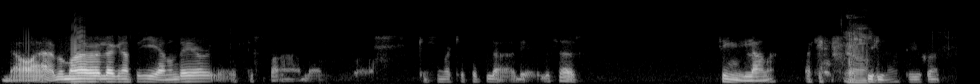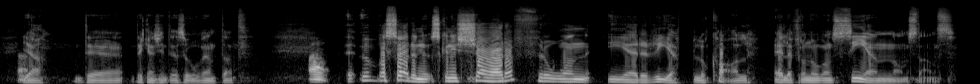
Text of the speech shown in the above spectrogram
Ja, men man har väl lögnat igenom det. Jag vet inte fan. men Kanske verkar populär. Det är väl så här singlarna. Ja. Det är skönt. Ja. Ja, det, det kanske inte är så oväntat. Ja. Eh, vad sa du nu? Ska ni köra från er replokal eller från någon scen någonstans?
